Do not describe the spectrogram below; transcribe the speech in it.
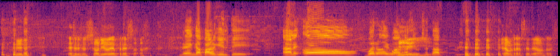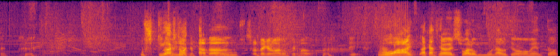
el Sorio de presa. Venga, para el Guilty. Vale. ¡Oh! Bueno, da igual, ha sido un setup. era un reset, era un reset. Hostia, esto va a fatal. Suerte que no lo ha confirmado. Sí. Ha cancelado el Swallow Moon al último momento.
